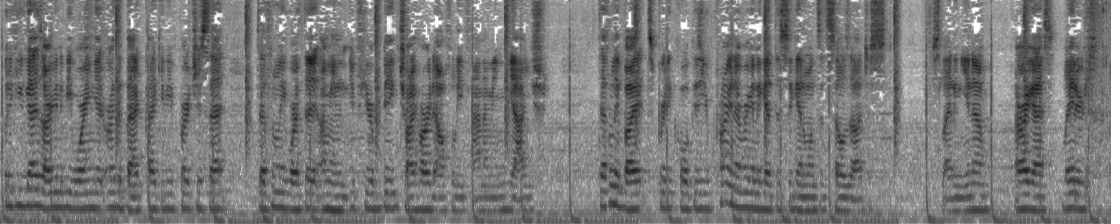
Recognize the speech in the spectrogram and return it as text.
But if you guys are going to be wearing it or the backpack, if you purchase that, definitely worth it. I mean, if you're a big try-hard Alphalete fan, I mean, yeah, you should definitely buy it. It's pretty cool because you're probably never going to get this again once it sells out. Just, just letting you know. Alright, guys. Laters.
